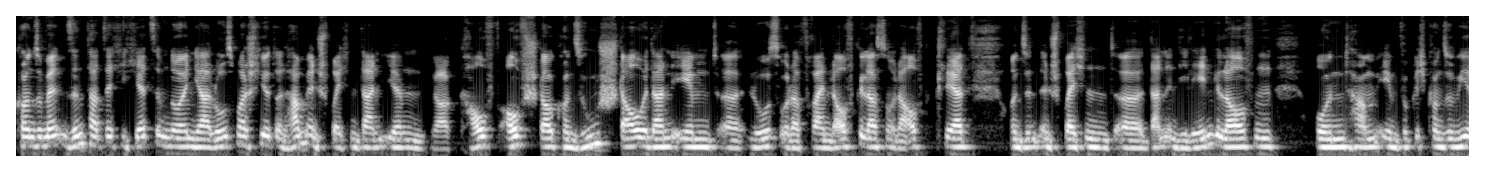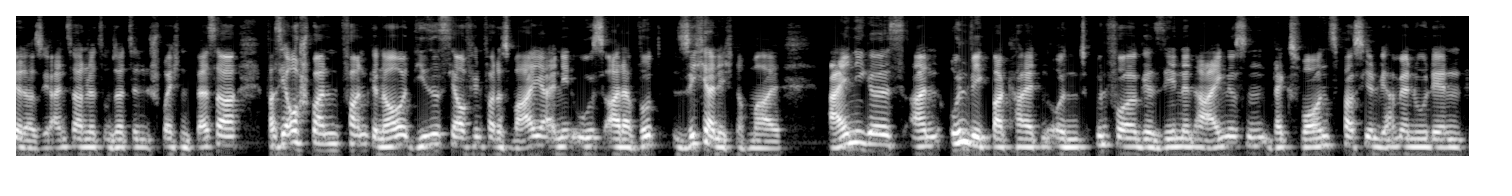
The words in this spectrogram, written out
Konsumenten sind tatsächlich jetzt im neuen Jahr losmarschiert und haben entsprechend dann ihren ja, Kaufaufstau, Konsumstau dann eben äh, los oder freien Lauf gelassen oder aufgeklärt und sind entsprechend äh, dann in die Läden gelaufen und haben eben wirklich konsumiert. Also die Einzelhandelsumsätze sind entsprechend besser. Was ich auch spannend fand, genau dieses Jahr auf jeden Fall, das war ja in den USA, da wird sicherlich nochmal einiges an Unwägbarkeiten und unvorgesehenen Ereignissen, Black Swans passieren. Wir haben ja nur den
